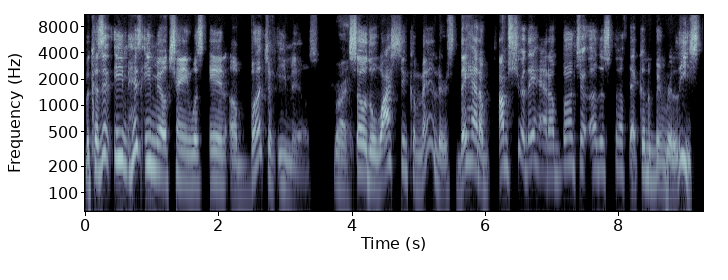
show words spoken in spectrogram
because it, his email chain was in a bunch of emails. Right. So the Washington Commanders, they had a, I'm sure they had a bunch of other stuff that could have been released,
